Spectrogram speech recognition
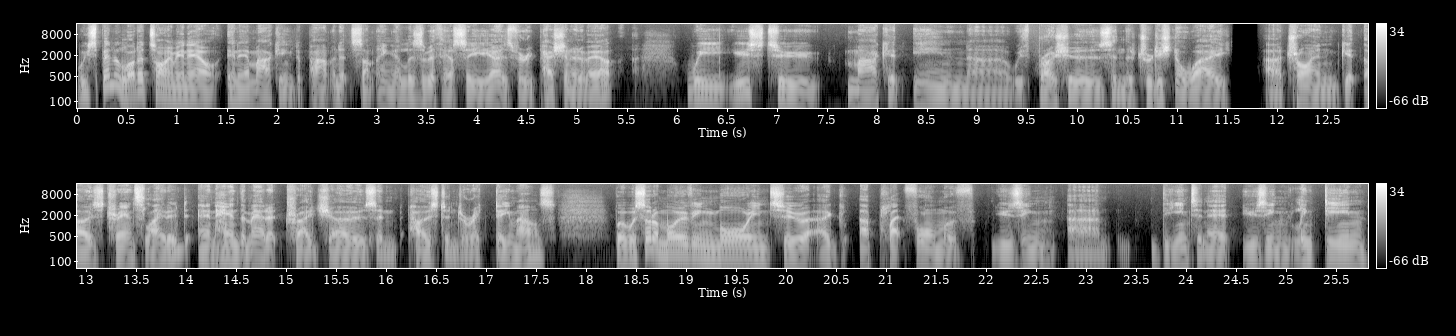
We spend a lot of time in our in our marketing department. It's something Elizabeth, our CEO, is very passionate about. We used to market in uh, with brochures and the traditional way, uh, try and get those translated and hand them out at trade shows and post and direct emails. But we're sort of moving more into a, a platform of using um, the internet, using LinkedIn,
